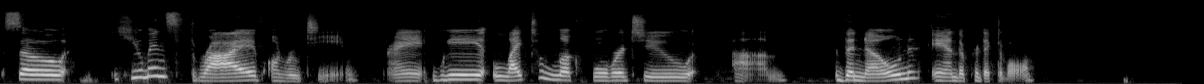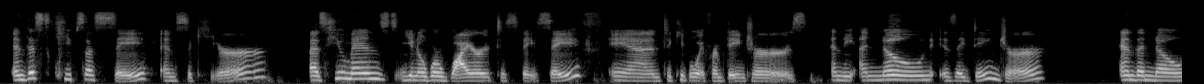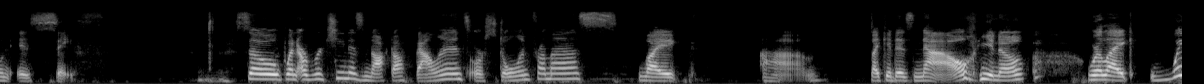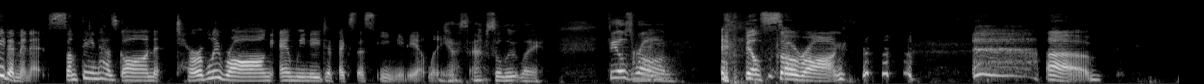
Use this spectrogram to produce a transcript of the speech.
so humans thrive on routine, right? We like to look forward to um, the known and the predictable and this keeps us safe and secure. As humans you know we're wired to stay safe and to keep away from dangers. And the unknown is a danger and the known is safe. So when our routine is knocked off balance or stolen from us like um like it is now you know we're like wait a minute something has gone terribly wrong and we need to fix this immediately. Yes absolutely Feels wrong. It feels so wrong. um,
